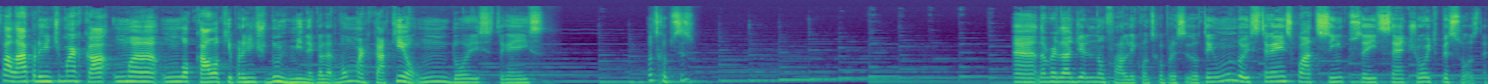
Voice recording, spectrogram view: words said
falar pra gente marcar uma, um local aqui pra gente dormir, né, galera? Vamos marcar aqui, ó. Um, dois, três... Quantos que eu preciso? É, na verdade, ele não fala ali quantos que eu preciso. Eu tenho 1, 2, 3, 4, 5, 6, 7, 8 pessoas, né?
